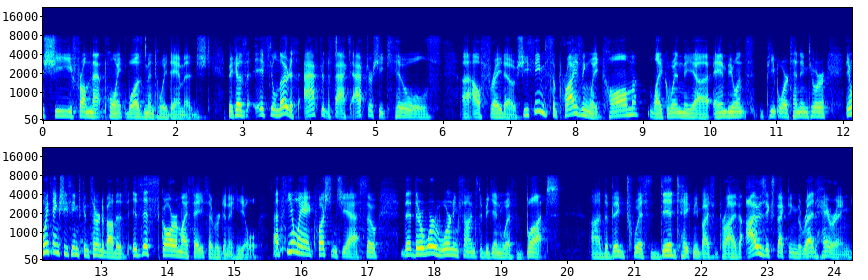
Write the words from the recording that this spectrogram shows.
she from that point was mentally damaged. Because if you'll notice after the fact after she kills uh, alfredo she seems surprisingly calm like when the uh, ambulance people are tending to her. The only thing she seems concerned about is is this scar on my face ever going to heal? That's the only question she asks. so th- there were warning signs to begin with but uh, the big twist did take me by surprise i was expecting the red herring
